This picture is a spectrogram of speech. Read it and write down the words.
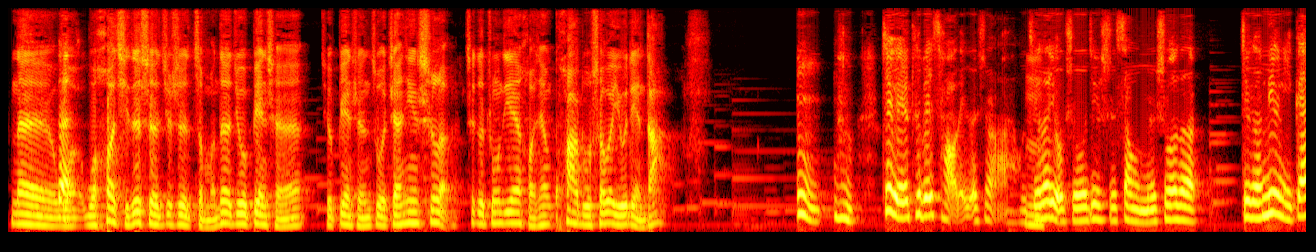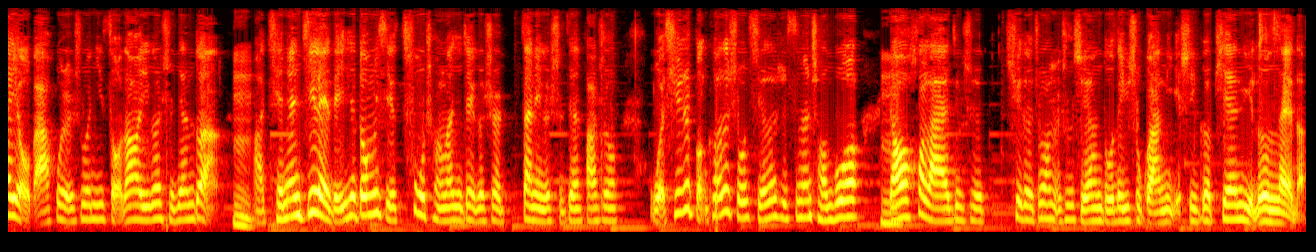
那我我好奇的是，就是怎么的就变成就变成做占星师了？这个中间好像跨度稍微有点大。嗯，这个也是特别巧的一个事儿啊。我觉得有时候就是像我们说的。这个命你该有吧，或者说你走到一个时间段，嗯啊，前面积累的一些东西促成了你这个事儿在那个时间发生。我其实本科的时候学的是新闻传播，然后后来就是去的中央美术学院读的艺术管理，是一个偏理论类的。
